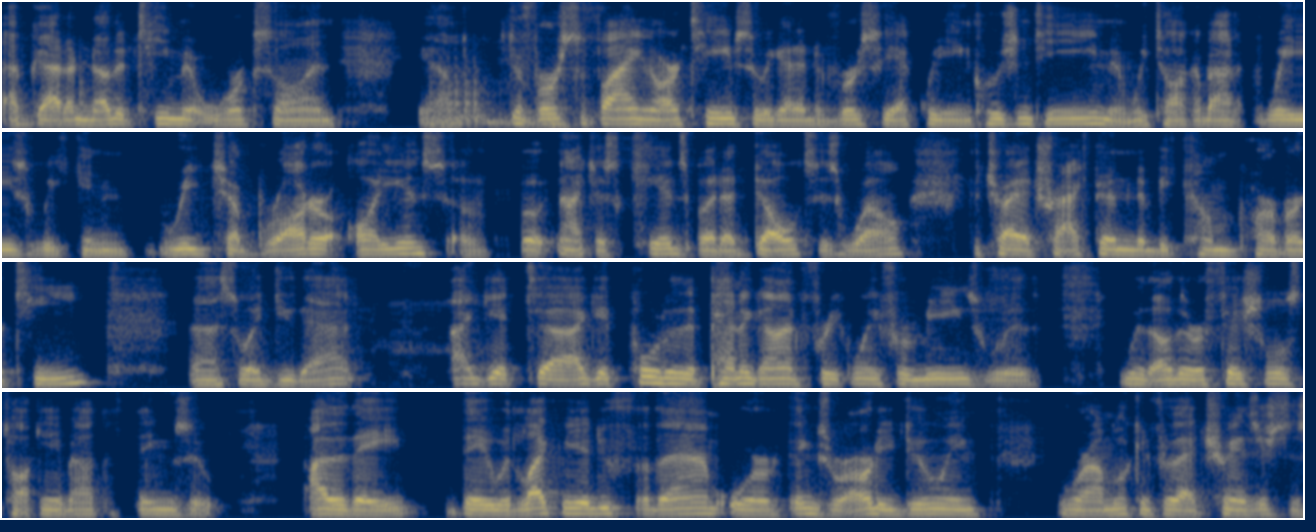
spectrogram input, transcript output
I've got another team that works on, you know, diversifying our team. So we got a diversity, equity, inclusion team, and we talk about ways we can reach a broader audience of both, not just kids but adults as well to try to attract them to become part of our team. Uh, so I do that. I get uh, I get pulled to the Pentagon frequently for meetings with with other officials talking about the things that either they they would like me to do for them or things we're already doing where I'm looking for that transition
